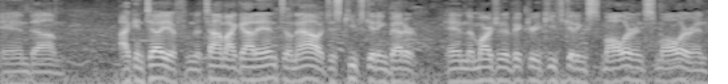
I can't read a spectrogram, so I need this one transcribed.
and um, I can tell you from the time I got in till now, it just keeps getting better, and the margin of victory keeps getting smaller and smaller, and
